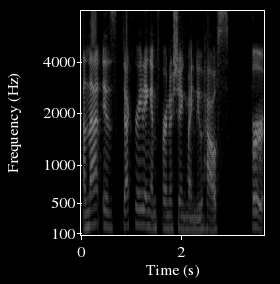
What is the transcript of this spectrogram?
And that is decorating and furnishing my new house for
